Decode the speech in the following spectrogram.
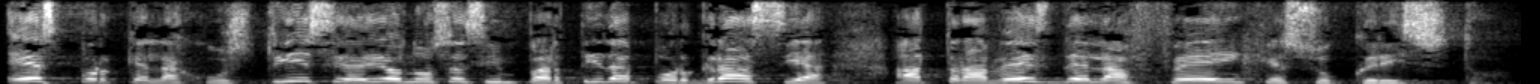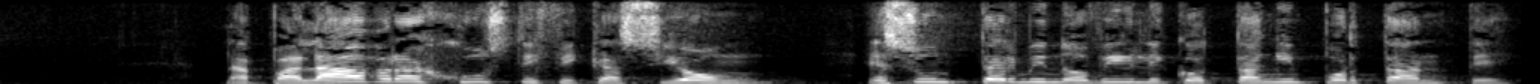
es porque la justicia de Dios nos es impartida por gracia a través de la fe en Jesucristo. La palabra justificación es un término bíblico tan importante,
